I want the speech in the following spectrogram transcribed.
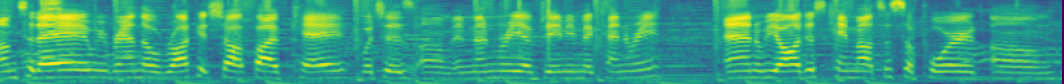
Um, today we ran the Rocket Shot 5K, which is um, in memory of Jamie McHenry and we all just came out to support um,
